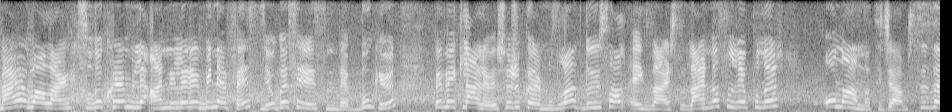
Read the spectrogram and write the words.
Merhabalar, Sudo Krem ile Annelere Bir Nefes yoga serisinde bugün bebeklerle ve çocuklarımızla duysal egzersizler nasıl yapılır onu anlatacağım size.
